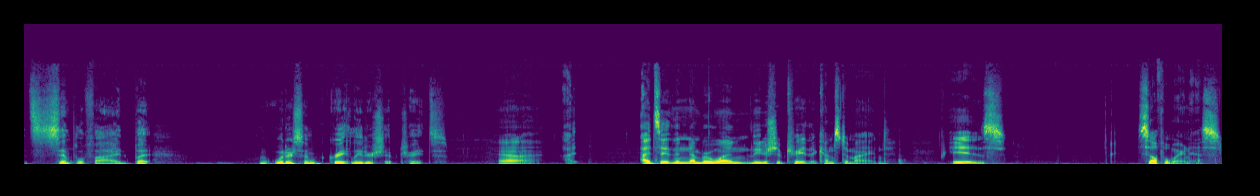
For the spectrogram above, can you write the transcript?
it's simplified. But what are some great leadership traits? Uh, I, I'd say the number one leadership trait that comes to mind is self awareness.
